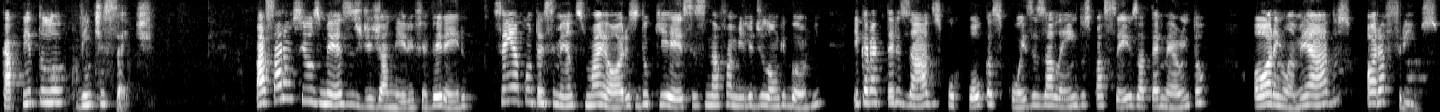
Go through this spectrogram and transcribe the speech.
Capítulo 27 Passaram-se os meses de janeiro e fevereiro sem acontecimentos maiores do que esses na família de Longbourn e caracterizados por poucas coisas além dos passeios até Merrington ora enlameados, ora frios.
